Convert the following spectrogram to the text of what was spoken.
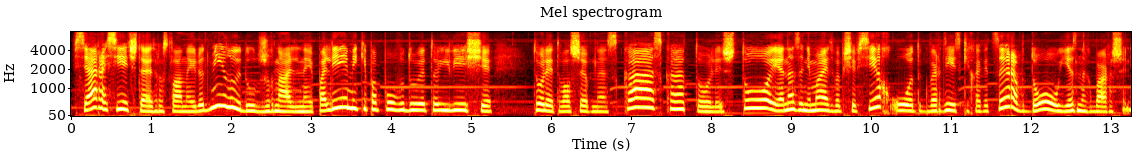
Вся Россия читает Руслана и Людмилу, идут журнальные полемики по поводу этой вещи. То ли это волшебная сказка, то ли что. И она занимает вообще всех от гвардейских офицеров до уездных барышень.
